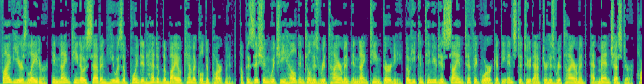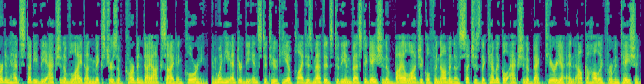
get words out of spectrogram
Five years later, in 1907 he was appointed head of the biochemical department, a position which he held until his retirement in 1930 though he continued his scientific work at the institute after his retirement. At Manchester, Harden had studied the action of light on mixtures of carbon dioxide and chlorine, and when he entered the institute he applied his methods to the investigation of biological phenomena such as the chemical action of bacteria and alcoholic fermentation.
